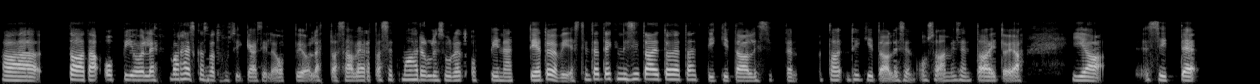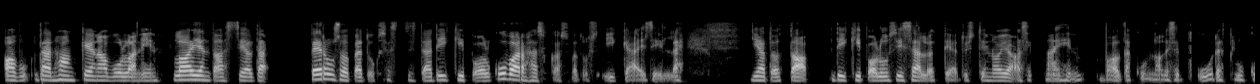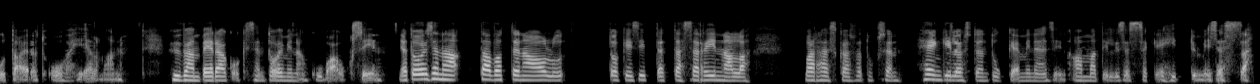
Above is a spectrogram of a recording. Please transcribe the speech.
ää, taata oppijoille, varhaiskasvatusikäisille oppijoille tasavertaiset mahdollisuudet oppia näitä tieto- ja viestintäteknisiä taitoja tai digitaalisen, ta, digitaalisen osaamisen taitoja. Ja sitten avu, tämän hankkeen avulla niin laajentaa sieltä perusopetuksesta sitä digipolkua varhaiskasvatusikäisille. Ja tota, digipolusisällöt tietysti nojaa sit näihin valtakunnalliset uudet lukutaidot ohjelman hyvän pedagogisen toiminnan kuvauksiin. Ja toisena tavoitteena on ollut toki sitten tässä rinnalla varhaiskasvatuksen henkilöstön tukeminen siinä ammatillisessa kehittymisessä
